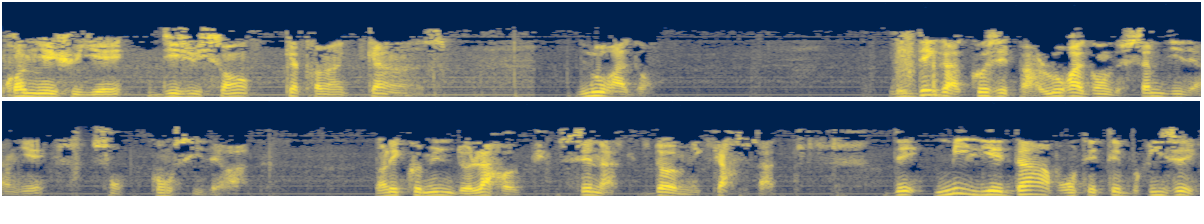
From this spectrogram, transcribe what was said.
1er juillet 1895. L'ouragan. Les dégâts causés par l'ouragan de samedi dernier sont considérables. Dans les communes de Larocque, Sénac, Dôme et Carsac, des milliers d'arbres ont été brisés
